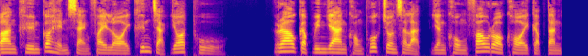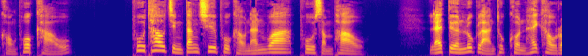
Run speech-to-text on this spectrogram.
บางคืนก็เห็นแสงไฟลอยขึ้นจากยอดภู ราวกับวิญญาณของพวกโจรสลัดยังคงเฝ้ารอคอยกับตันของพวกเขา ผู้เท่าจึงตั้งชื่อภูเขานั้นว่าภูสำเภา และเตือนลูกหลานทุกคนให้เคาร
